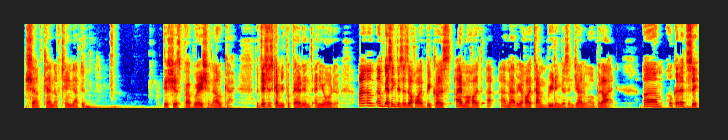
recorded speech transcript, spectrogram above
chef can obtain after dishes preparation. Okay. The dishes can be prepared in any order. I, am I'm guessing this is a hard because I'm a hard, I, I'm having a hard time reading this in general, but alright. Um, okay, let's see.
